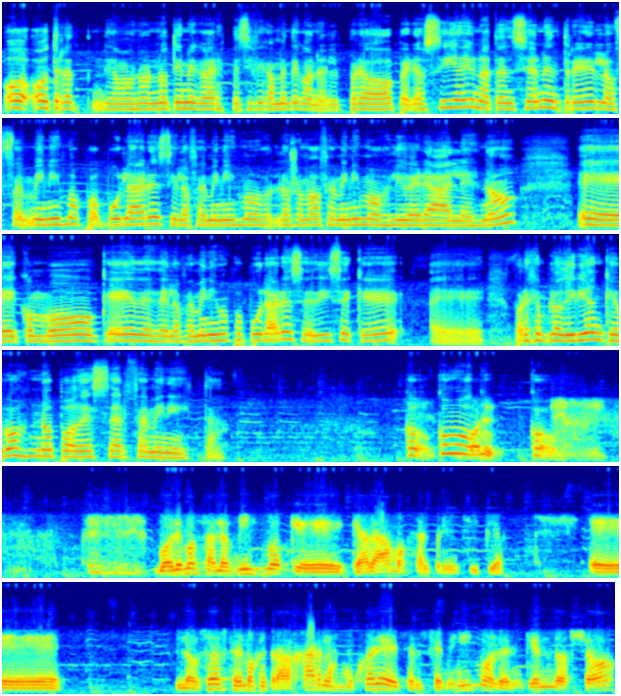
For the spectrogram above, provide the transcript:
otra, digamos, no, tiene que ver específicamente con el PRO, pero sí hay una tensión entre los feminismos populares y los feminismos, los llamados feminismos liberales, ¿no? Eh, como que desde los feminismos populares se dice que, eh, por ejemplo, dirían que vos no podés ser feminista. ¿Cómo? Volvemos a lo mismo que, que hablábamos al principio. Eh, nosotros tenemos que trabajar las mujeres, el feminismo lo entiendo yo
